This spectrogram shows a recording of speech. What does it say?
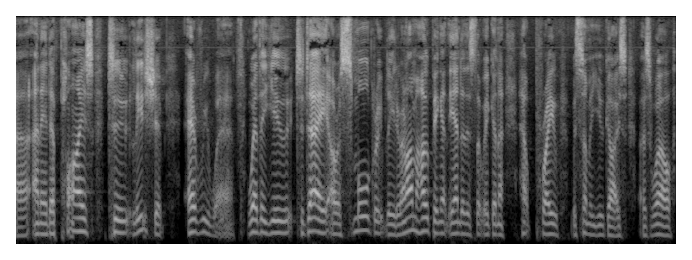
uh, and it applies to leadership everywhere. Whether you today are a small group leader, and I'm hoping at the end of this that we're going to help pray with some of you guys as well.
